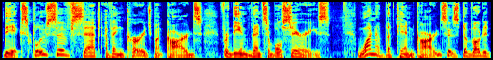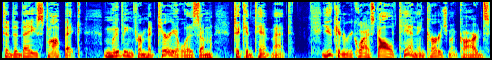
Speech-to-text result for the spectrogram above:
the exclusive set of encouragement cards for the Invincible series. One of the 10 cards is devoted to today's topic moving from materialism to contentment. You can request all 10 encouragement cards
